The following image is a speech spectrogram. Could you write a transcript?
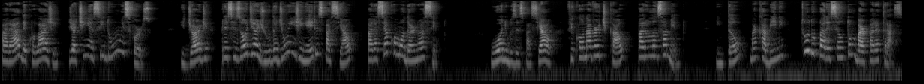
para a decolagem já tinha sido um esforço, e George precisou de ajuda de um engenheiro espacial para se acomodar no assento. O ônibus espacial ficou na vertical para o lançamento. Então, na cabine, tudo pareceu tombar para trás.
